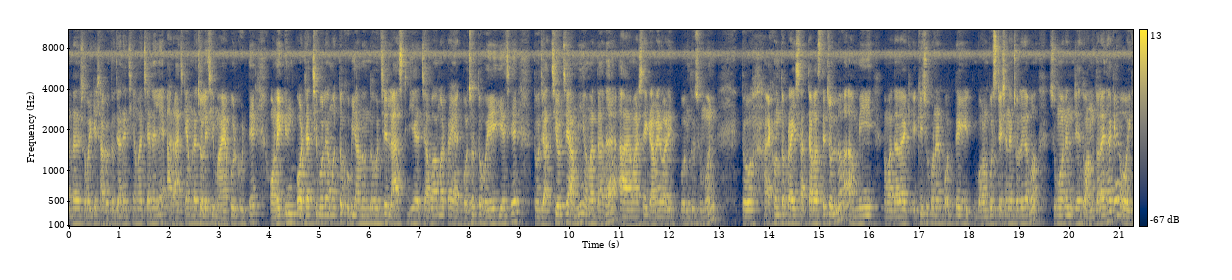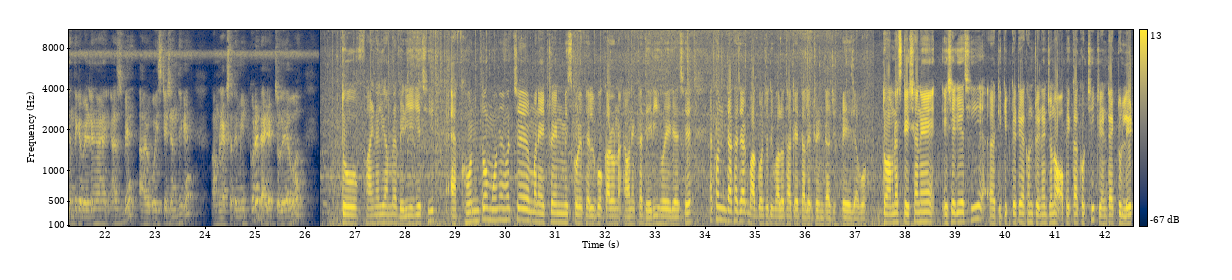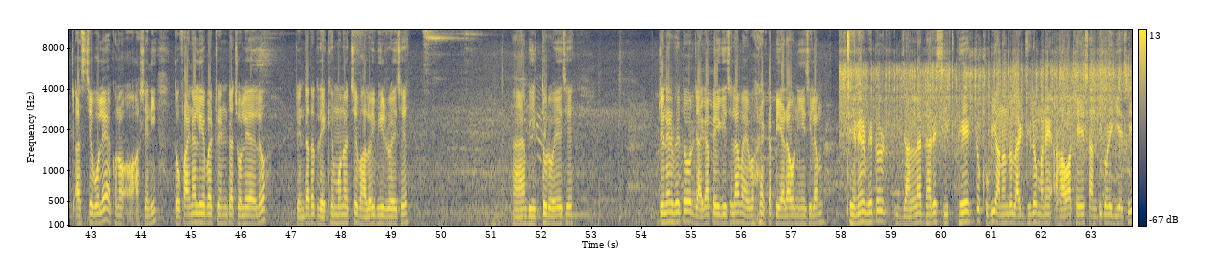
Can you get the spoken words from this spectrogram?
আপনাদের সবাইকে স্বাগত জানাচ্ছি আমার চ্যানেলে। আর আজকে আমরা চলেছি মায়াপুর ঘুরতে। অনেক দিন পর যাচ্ছি বলে আমার তো খুবই আনন্দ হচ্ছে। লাস্ট গিয়ে যাওয়া আমার প্রায় এক বছর তো হয়েই গিয়েছে। তো যাচ্ছি হচ্ছে আমি, আমার দাদা আর আমার সেই গ্রামের বাড়ির বন্ধু সুমন। তো এখন তো প্রায় সাতটা বাজতে চলল। আমি, আমার দাদা কিছুক্ষণের মধ্যেই বহরমপুর স্টেশনে চলে যাব। সুমন যেহেতু আমতলায় থাকে ওইখান থেকে বেলডাঙ্গায় আসবে। আর ওই স্টেশন থেকে আমরা একসাথে মিট করে ডাইরেক্ট চলে যাব। তো ফাইনালি আমরা বেরিয়ে গেছি। এখন তো মনে হচ্ছে মানে ট্রেন মিস করে ফেলব কারণ অনেকটা দেরি হয়ে গেছে। এখন দেখা যাক, ভাগ্য যদি ভালো থাকে তাহলে ট্রেনটা পেয়ে যাব। তো আমরা স্টেশনে এসে গিয়েছি টিকিট কেটে এখন ট্রেনের জন্য অপেক্ষা করছি। ট্রেনটা একটু লেট আসছে বলে এখনও আসেনি। তো ফাইনালি এবার ট্রেনটা চলে এলো। ট্রেনটা তো দেখে মনে হচ্ছে ভালোই ভিড় রয়েছে। হ্যাঁ ভিড় তো রয়েছে। ট্রেনের ভেতর জায়গা পেয়ে গিয়েছিলাম, এবার একটা পেয়ারাও নিয়েছিলাম। ট্রেনের ভেতর জানলার ধারে সিট পেয়ে তো খুবই আনন্দ লাগছিল মানে হাওয়া খেয়ে শান্তি করে গিয়েছি।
